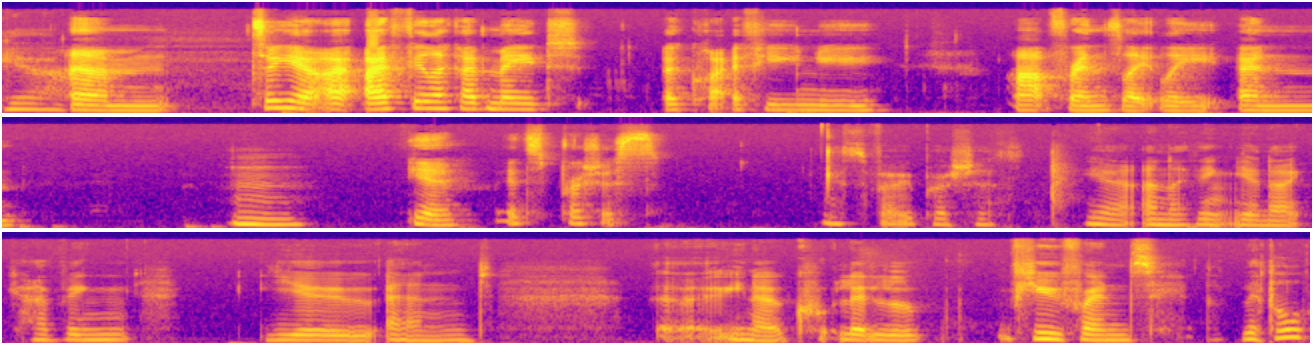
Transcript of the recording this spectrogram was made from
Yeah. Um, so yeah, I, I feel like I've made a, quite a few new art friends lately, and yeah, it's precious. It's very precious. Yeah, and I think, you know, like having you and, uh, you know, little, few friends, little,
